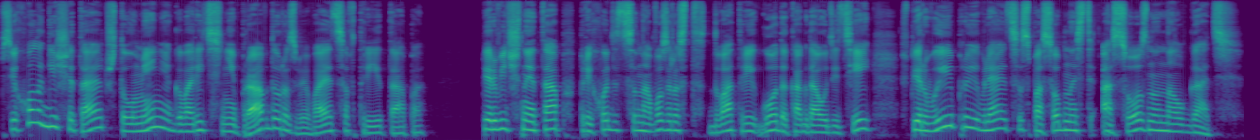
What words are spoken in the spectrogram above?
Психологи считают, что умение говорить неправду развивается в три этапа. Первичный этап приходится на возраст 2-3 года, когда у детей впервые проявляется способность осознанно лгать.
